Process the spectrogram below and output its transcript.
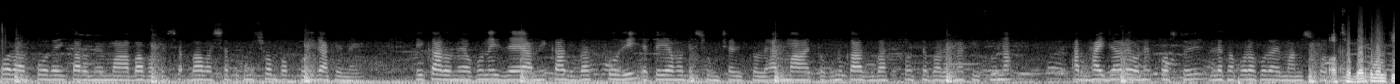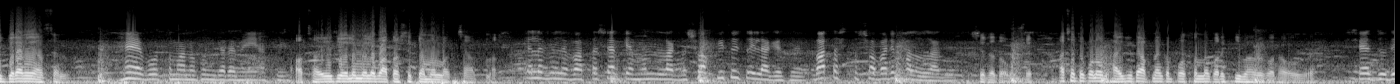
করার পরে এই কারণে মা বাবাদের বাবার সাথে কোনো সম্পর্কই রাখে নাই। এই কারণে এখন এই যে আমি কাজ বাজ করি এটাই আমাদের সংসারই চলে। আর মা তো কোনো কাজ বাজ করতে পারে না কিছু না। আর ভাইজারে অনেক কষ্ট লেখাপড়া করায় মানুষ করে আচ্ছা বর্তমান কি গ্রামে আছেন? হ্যাঁ বর্তমান এখন গ্রামেই আছি। আচ্ছা এই যে এলোমেলো বাতাসে কেমন লাগছে আপনার? বাতাস আর কেমন লাগবে? সব কিছুই তো লাগেছে বাতাস তো সবারই ভালো লাগে। সেটা তো অবশ্যই। আচ্ছা তো কোনো ভাই যদি আপনাকে পছন্দ করে কীভাবে কথা বলবে? সে যদি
